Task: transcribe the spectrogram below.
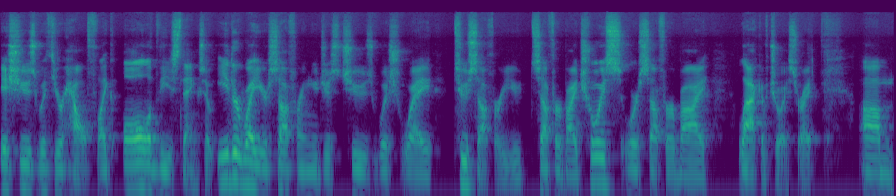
issues with your health, like all of these things. So either way you're suffering, you just choose which way to suffer. You suffer by choice or suffer by lack of choice, right? Um,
